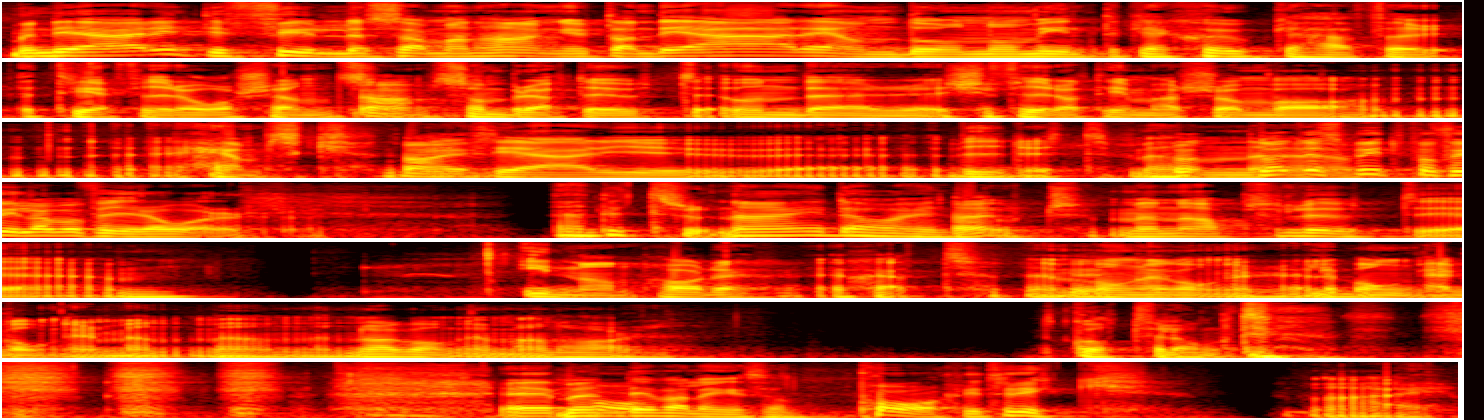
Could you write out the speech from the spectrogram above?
Men det är inte i fyllesammanhang utan det är ändå någon vinterkräksjuka här för tre fyra år sedan som, Ja. som bröt ut under 24 timmar som var mm, hemsk. Ja, just det är ju eh, vidrigt. Men, Du har inte eh, spytt på fylla på fyra år? Nej, det tro, nej, det har jag inte Nej. gjort. Men absolut eh, innan har det skett. Eh, många gånger, eller många gånger, men, men några gånger man har gått för långt. Eh, men par- det var länge sedan. Partytryck? Nej.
